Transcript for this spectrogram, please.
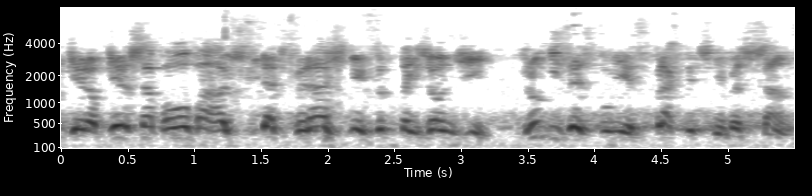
Dopiero pierwsza połowa, a już widać wyraźnie, kto tutaj rządzi. Drugi zespół jest praktycznie bez szans.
